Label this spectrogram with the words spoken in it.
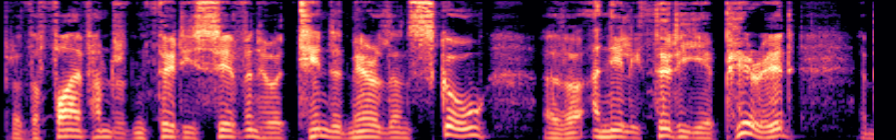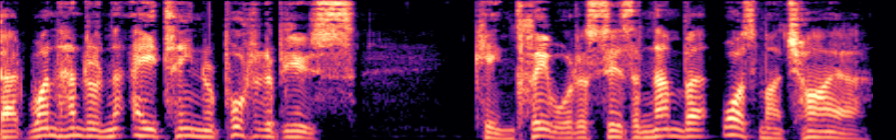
but of the 537 who attended Marylands School over a nearly 30 year period, about 118 reported abuse. Ken Clearwater says the number was much higher.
